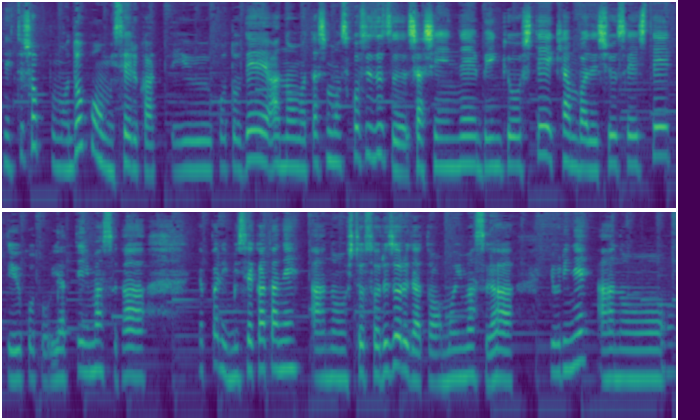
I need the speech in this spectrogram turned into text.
ネットショップもどこを見せるかっていうことで、あの、私も少しずつ写真ね、勉強して、キャンバで修正してっていうことをやっていますが、やっぱり見せ方ね、あの、人それぞれだとは思いますが、よりね、あの、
